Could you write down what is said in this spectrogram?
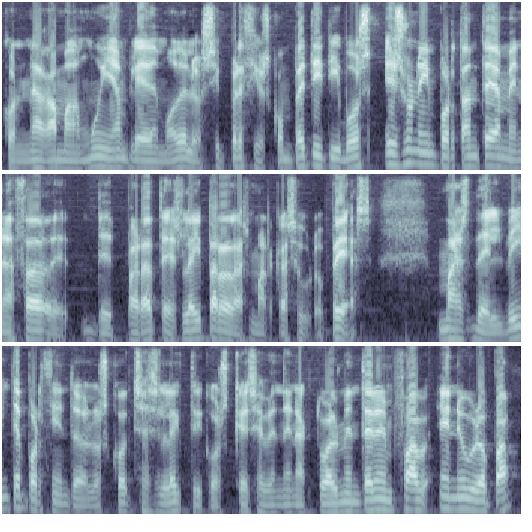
con una gama muy amplia de modelos y precios competitivos, es una importante amenaza para Tesla y para las marcas europeas. Más del 20% de los coches eléctricos que se venden actualmente en, en Europa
